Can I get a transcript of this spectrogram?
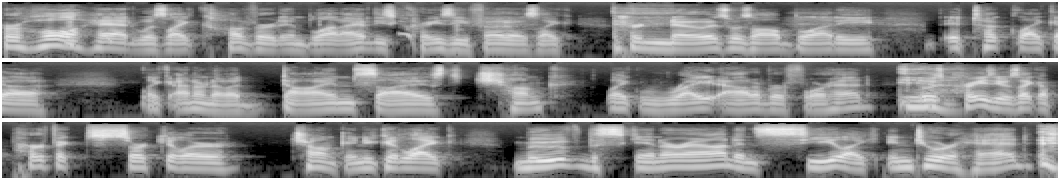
her whole head was like covered in blood. I have these crazy photos. Like her nose was all bloody. It took like a, like I don't know, a dime sized chunk like right out of her forehead. It was crazy. It was like a perfect circular chunk, and you could like move the skin around and see like into her head.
